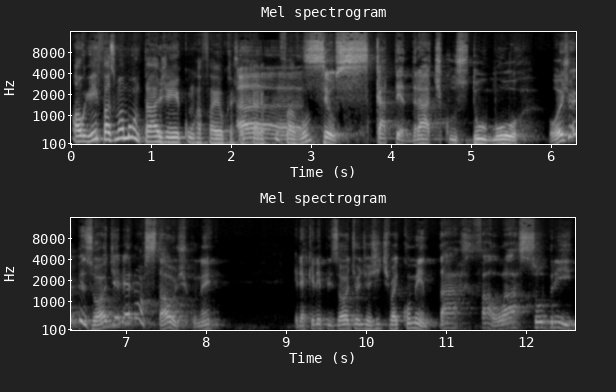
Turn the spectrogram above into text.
Alguém faz uma montagem aí com o Rafael com essa cara, por Ah, favor. Seus catedráticos do humor. Hoje o episódio ele é nostálgico, né? Ele é aquele episódio onde a gente vai comentar, falar sobre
